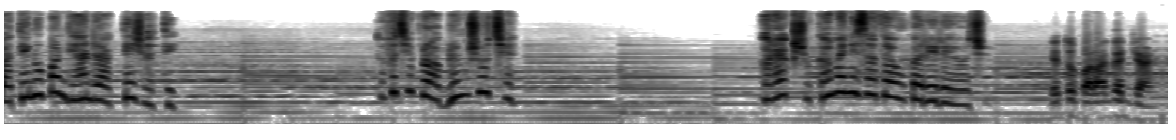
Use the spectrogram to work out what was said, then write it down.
પતિનું પણ ધ્યાન રાખતી જ હતી. તો પછી પ્રોબ્લેમ શું છે? પરાગ શું કામ એની સાથે આવું કરી રહ્યો છે એ તો પરાગ જ જાણે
